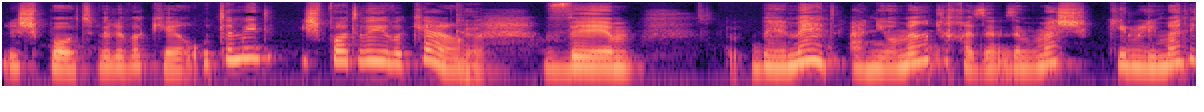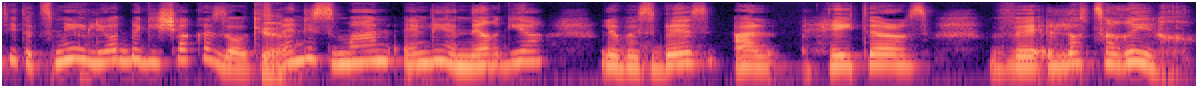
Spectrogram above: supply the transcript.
לשפוט ולבקר, הוא תמיד ישפוט ויבקר. כן. ובאמת, אני אומרת לך, זה, זה ממש, כאילו לימדתי את עצמי להיות בגישה כזאת. כן. אין לי זמן, אין לי אנרגיה לבזבז על haters, ולא צריך.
